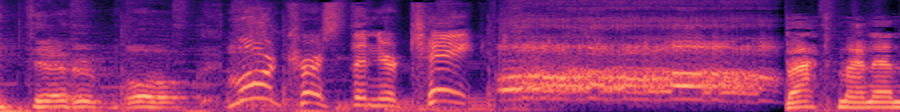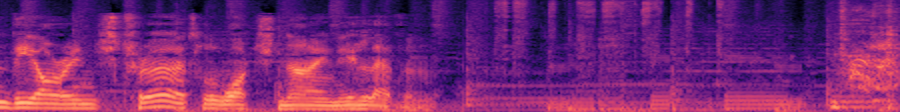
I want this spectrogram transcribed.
Fucking terrible. More cursed than your cake! Ah! Batman and the Orange Turtle watch 9-11.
